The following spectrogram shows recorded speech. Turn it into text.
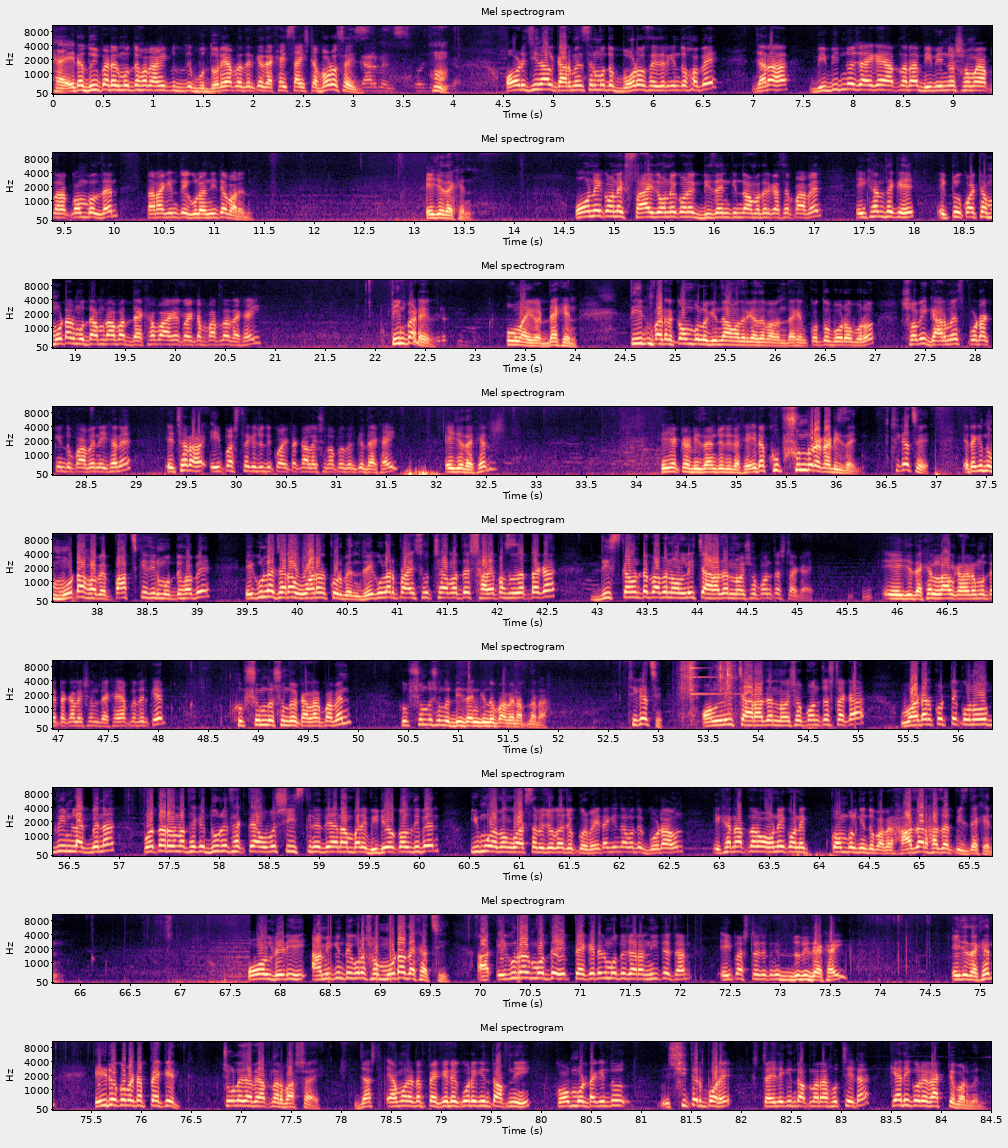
হ্যাঁ এটা দুই পার্টের মধ্যে হবে। আমি একটু ধরে আপনাদেরকে দেখাই সাইজটা বড় সাইজ হুম। অরিজিনাল গার্মেন্টসের মধ্যে বড় সাইজের কিন্তু হবে। যারা বিভিন্ন জায়গায় আপনারা বিভিন্ন সময় আপনারা কম্বল দেন তারা কিন্তু এগুলো নিতে পারেন। এই যে দেখেন অনেক অনেক সাইজ অনেক অনেক ডিজাইন কিন্তু আমাদের কাছে পাবেন। এইখান থেকে একটু কয়েকটা মোটার মধ্যে আমরা আবার দেখাবো, আগে কয়েকটা পাতলা দেখাই। তিন পাটের? ও মাই গড দেখেন, তিন পাটের কম্বলও কিন্তু আমাদের কাছে পাবেন। দেখেন, কত বড় বড়। সবই গার্মেন্টস প্রোডাক্ট কিন্তু পাবেন এখানে। এছাড়া এই পাশ থেকে যদি কয়েকটা কালেকশন আপনাদেরকে দেখাই, এই যে দেখেন, এই একটা ডিজাইন যদি দেখে, এটা খুব সুন্দর একটা ডিজাইন ঠিক আছে? এটা কিন্তু মোটা হবে, পাঁচ কেজির মধ্যে হবে। এগুলা যারা অর্ডার করবেন রেগুলার প্রাইস হচ্ছে আমাদের সাড়ে পাঁচ হাজার টাকা। ডিসকাউন্টে পাবেন অনলি চার হাজার নয়শো পঞ্চাশ টাকায়। এই যে দেখেন লাল কালারের মধ্যে একটা কালেকশন দেখাই আপনাদেরকে। খুব সুন্দর সুন্দর কালার পাবেন। খুব সুন্দর সুন্দর ডিজাইন কিন্তু পাবেন আপনারা। ঠিক আছে? অনলি চার হাজার নয়শো পঞ্চাশ টাকা। অর্ডার করতে কোনো অগ্রিম লাগবে না। প্রতারণা থেকে দূরে থাকতে অবশ্যই স্ক্রিনে দেওয়া নাম্বারে ভিডিও কল দিবেন। ইমো এবং হোয়াটসঅ্যাপে যোগাযোগ করবেন। এটা কিন্তু আমাদের গোডাউন। এখানে আপনারা অনেক অনেক কম্বল কিন্তু পাবেন। হাজার হাজার পিস দেখেন। অলরেডি আমি কিন্তু এগুলো সব মোটা দেখাচ্ছি। আর এগুলোর মধ্যে প্যাকেটের মধ্যে যারা নিতে চান এই পাশটা যদি- দেখাই, এই যে দেখেন, এইরকম একটা প্যাকেট চলে যাবে আপনার বাসায়। জাস্ট এমন একটা প্যাকেটে করে কিন্তু আপনি কম্বলটা কিন্তু শীতের পরে স্টাইলে কিন্তু আপনারা হচ্ছে এটা ক্যারি করে রাখতে পারবেন।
